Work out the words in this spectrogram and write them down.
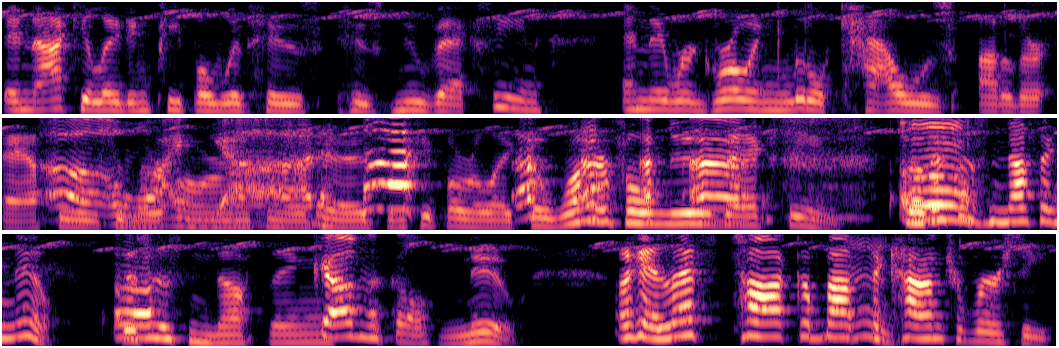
inoculating people with his his new vaccine. And they were growing little cows out of their asses Oh and their arms God. and their heads, and people were like, "The wonderful new vaccine." So this is nothing new. This Oh. is nothing Comical. new. Okay, let's talk about the Mm. controversy.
